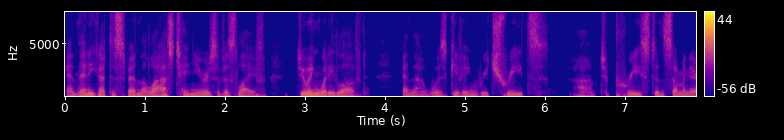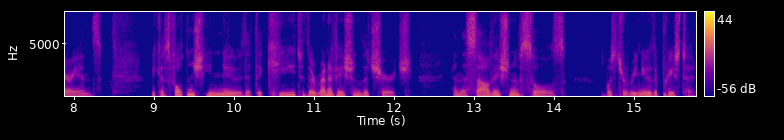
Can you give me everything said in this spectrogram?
And then he got to spend the last 10 years of his life doing what he loved, and that was giving retreats uh, to priests and seminarians because Fulton Sheen knew that the key to the renovation of the church and the salvation of souls was to renew the priesthood,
